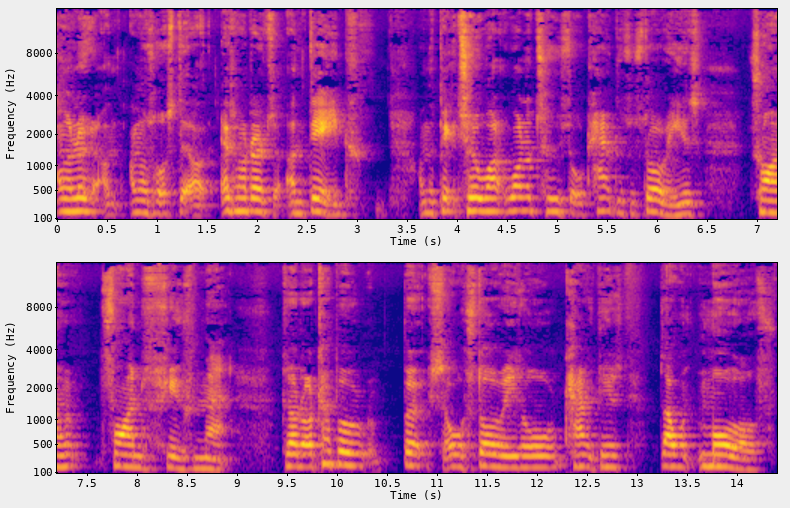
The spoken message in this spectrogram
I'm gonna look. I'm, gonna sort of still. Every time I go to and dig, I'm gonna pick two, one, one or two sort of characters or stories. Try and find a few from that. Because I've got a couple books or stories or characters that I want more of.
